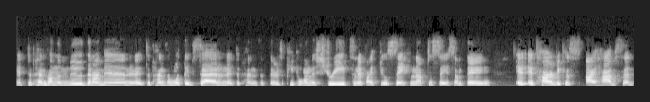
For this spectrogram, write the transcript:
it depends on the mood that I'm in, and it depends on what they've said, and it depends if there's people on the streets, and if I feel safe enough to say something. It, it's hard because I have said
